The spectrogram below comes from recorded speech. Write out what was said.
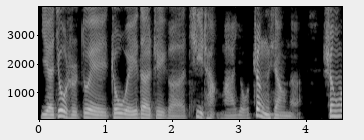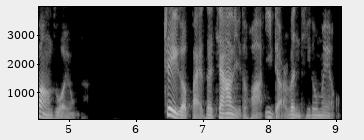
也就是对周围的这个气场啊有正向的。声望作用的，这个摆在家里的话，一点问题都没有。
